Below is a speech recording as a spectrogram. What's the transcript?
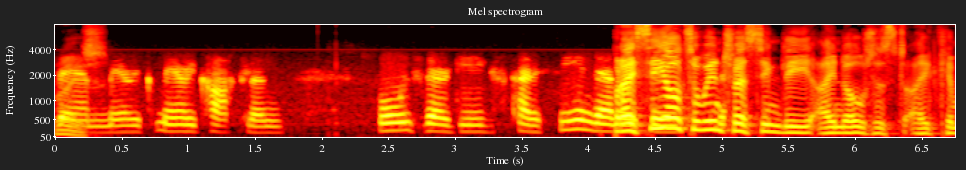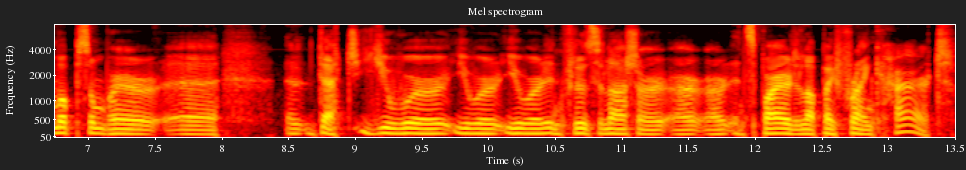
Right. them. Mary Mary Coughlin. Going to their gigs, kind of seeing them. But I see also interestingly, I noticed I came up somewhere uh, uh, that you were you were you were influenced a lot or, or, or inspired a lot by Frank Harte,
